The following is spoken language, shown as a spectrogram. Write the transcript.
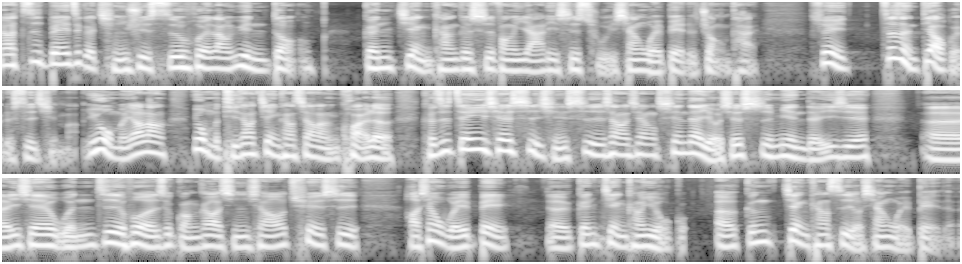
那自卑这个情绪似乎会让运动跟健康跟释放压力是处于相违背的状态，所以这是很吊诡的事情嘛。因为我们要让，因为我们提倡健康是要让人快乐，可是这一些事情事实上，像现在有些市面的一些呃一些文字或者是广告行销，却是好像违背呃跟健康有关，呃跟健康是有相违背的。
